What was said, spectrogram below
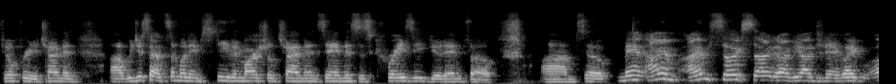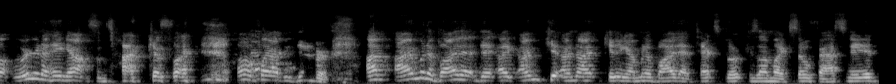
feel free to chime in. Uh, we just had someone named Stephen Marshall chime in saying this is crazy good info. Um, so man, I am I'm so excited to have you on today. Like we're gonna hang out sometime because like I'm gonna fly out to Denver. I'm I'm gonna buy that. De- like I'm ki- I'm not kidding. I'm gonna buy that textbook because I'm like so fascinated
